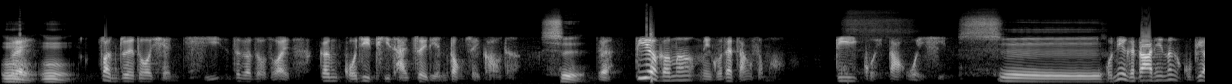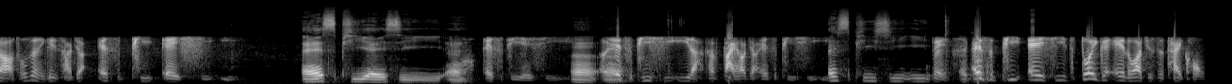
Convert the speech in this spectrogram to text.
对嗯赚最多钱，其这个就所谓跟国际题材最联动最高的。是对，第二个呢，美国在涨什么？低轨道卫星。是我念给大家听，那个股票啊，投资人你可以查叫 SPACE。S P A C E，嗯。SPACE，嗯呃嗯。SPCE 啦，它的代号叫 SPCE。S P C E，对，SPAC 多一个 A 的话就是太空。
